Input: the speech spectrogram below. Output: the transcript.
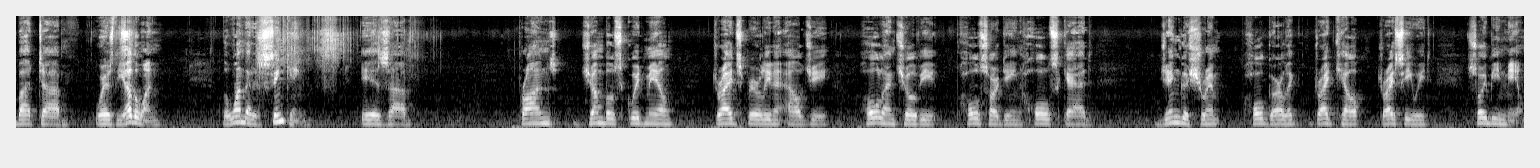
But uh, whereas the other one, the one that is sinking, is uh, prawns, jumbo squid meal, dried spirulina algae, whole anchovy, whole sardine, whole scad, jinga shrimp, whole garlic, dried kelp, dry seaweed, soybean meal.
